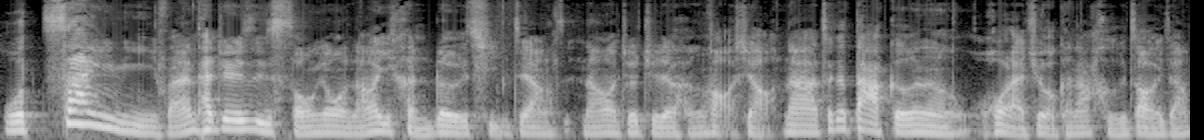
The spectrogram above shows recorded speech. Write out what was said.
我载你，反正他就一直怂恿，然后也很热情这样子，然后就觉得很好笑。那这个大哥呢，我后来就有跟他合照一张，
